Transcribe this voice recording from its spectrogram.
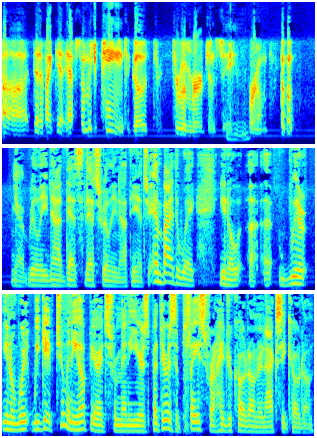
Uh, that if I get have so much pain to go th- through emergency room. Yeah, really not. That's that's really not the answer. And by the way, you know, uh, uh, we're you know we we gave too many opioids for many years, but there is a place for hydrocodone and oxycodone,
